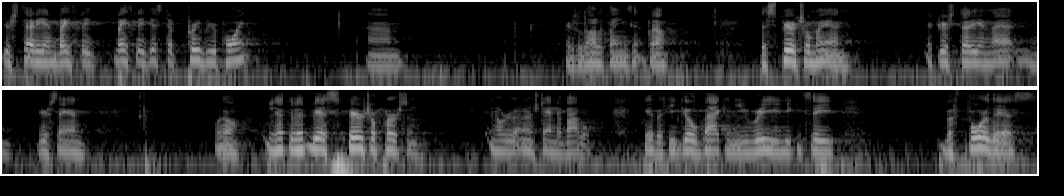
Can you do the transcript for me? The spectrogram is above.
you're studying basically basically just to prove your point. Um, there's a lot of things. That, well, the spiritual man. If you're studying that, you're saying, well, you have to be a spiritual person in order to understand the Bible. Yeah, but if you go back and you read, you can see before this,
